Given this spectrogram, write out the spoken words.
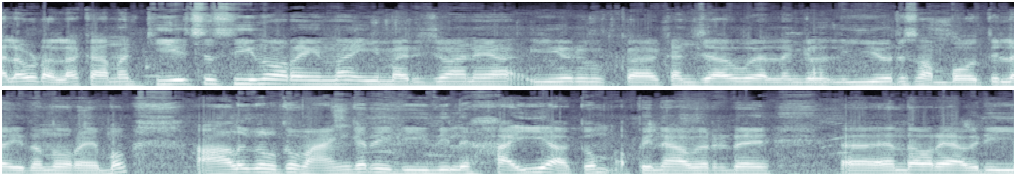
അലൗഡ് അല്ല. കാരണം ടി എച്ച് സി എന്ന് പറയുന്ന ഈ മരിജുവാന ഈ ഒരു കഞ്ചാവ് അല്ലെങ്കിൽ ഈ ഒരു സംഭവത്തിൽ ഇതെന്ന് പറയുമ്പോൾ ആളുകൾക്ക് ഭയങ്കര രീതിയിൽ ഹൈ ആക്കും. പിന്നെ അവരുടെ എന്താ പറയുക അവർ ഈ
